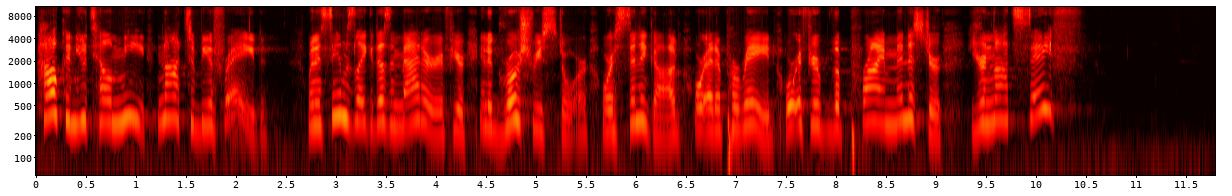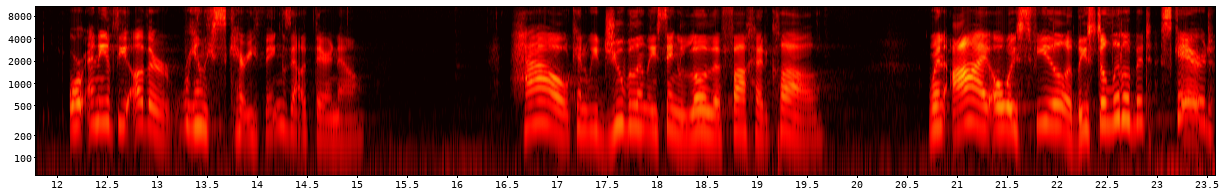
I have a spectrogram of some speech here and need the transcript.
How can you tell me not to be afraid? When it seems like it doesn't matter if you're in a grocery store or a synagogue or at a parade or if you're the prime minister, you're not safe or any of the other really scary things out there now. How can we jubilantly sing Lo lefached klal when I always feel at least a little bit scared,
